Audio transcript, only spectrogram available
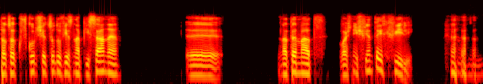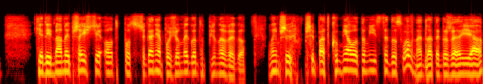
To, co w kursie cudów jest napisane, na temat właśnie świętej chwili, mhm. kiedy mamy przejście od postrzegania poziomego do pionowego. W moim przy, przypadku miało to miejsce dosłowne, dlatego że ja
